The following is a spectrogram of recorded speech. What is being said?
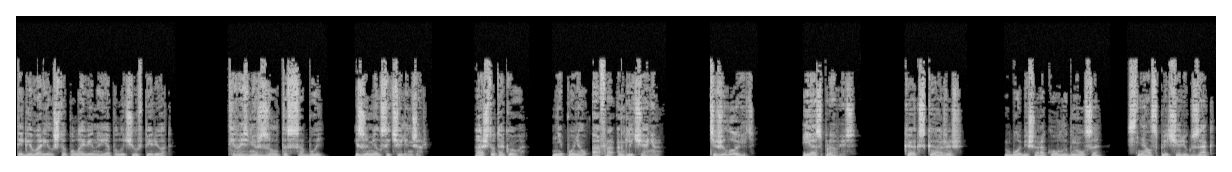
«Ты говорил, что половину я получу вперед». «Ты возьмешь золото с собой?» — изумился Челленджер. «А что такого?» — не понял афроангличанин. «Тяжело ведь?» «Я справлюсь». «Как скажешь». Бобби широко улыбнулся, снял с плеча рюкзак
